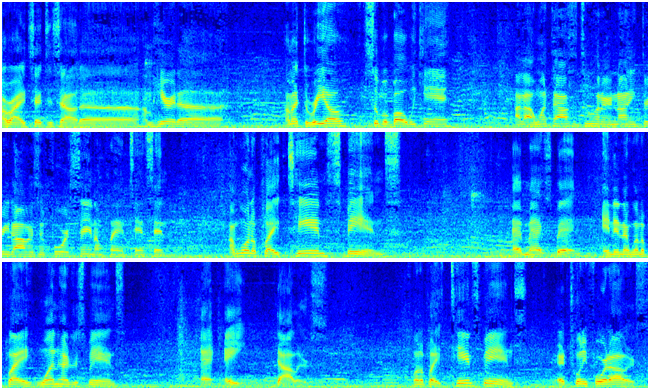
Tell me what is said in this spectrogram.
All right, check this out. Uh, I'm here at uh, I'm at the Rio Super Bowl weekend. I got one thousand two hundred ninety-three dollars and four cent. I'm playing ten cent. I'm going to play ten spins at max bet, and then I'm going to play 100 spins at eight dollars. I'm going to play 10 spins at twenty-four dollars.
